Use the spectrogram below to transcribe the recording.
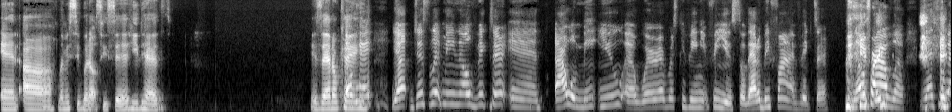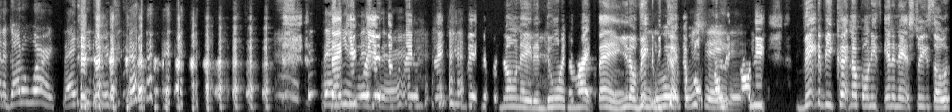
And uh let me see what else he said. He had is that okay? Okay. Yep. Just let me know, Victor, and I will meet you uh, wherever it's convenient for you. So that'll be fine, Victor. No problem. yes, you better go to work. Thank you. Thank, Thank, you, you Victor. Thank you, Victor, for donating, doing the right thing. You know, Victor be we cutting up on, on, on these, Victor be cutting up on these internet streets. So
